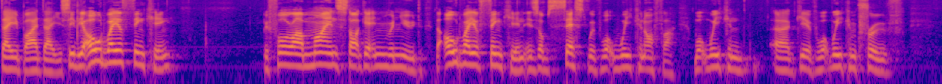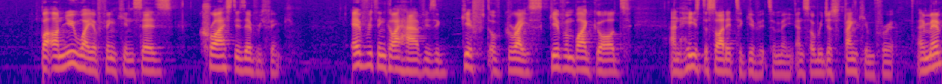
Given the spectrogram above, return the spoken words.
day by day? You see, the old way of thinking, before our minds start getting renewed, the old way of thinking is obsessed with what we can offer, what we can uh, give, what we can prove. But our new way of thinking says, Christ is everything. Everything I have is a gift of grace given by God, and He's decided to give it to me. And so we just thank Him for it. Amen?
